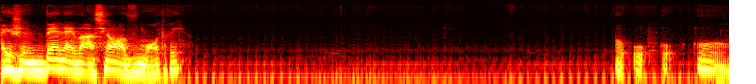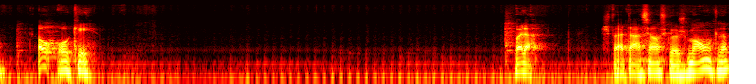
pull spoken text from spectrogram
J'ai une belle invention à vous montrer. Oh, oh, oh, oh. Oh, OK. Voilà. Attention à ce que je montre. Là.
